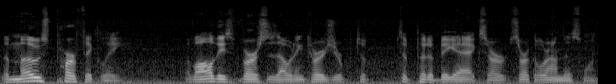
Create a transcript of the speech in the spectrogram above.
the most perfectly of all these verses. I would encourage you to, to put a big X or circle around this one.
